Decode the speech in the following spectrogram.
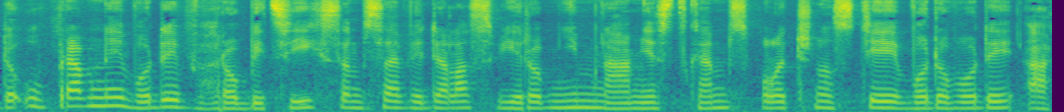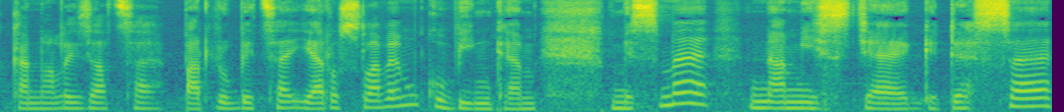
Do úpravny vody v Hrobicích jsem se vydala s výrobním náměstkem společnosti Vodovody a kanalizace Pardubice Jaroslavem Kubínkem. My jsme na místě, kde se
